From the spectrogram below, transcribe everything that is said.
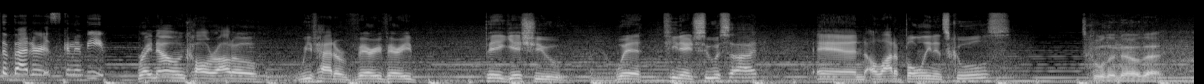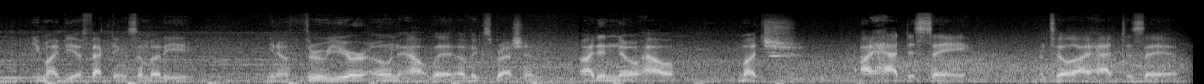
the better it's going to be. Right now in Colorado, we've had a very, very big issue with teenage suicide and a lot of bullying in schools. It's cool to know that you might be affecting somebody, you know, through your own outlet of expression. I didn't know how much I had to say until I had to say it.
